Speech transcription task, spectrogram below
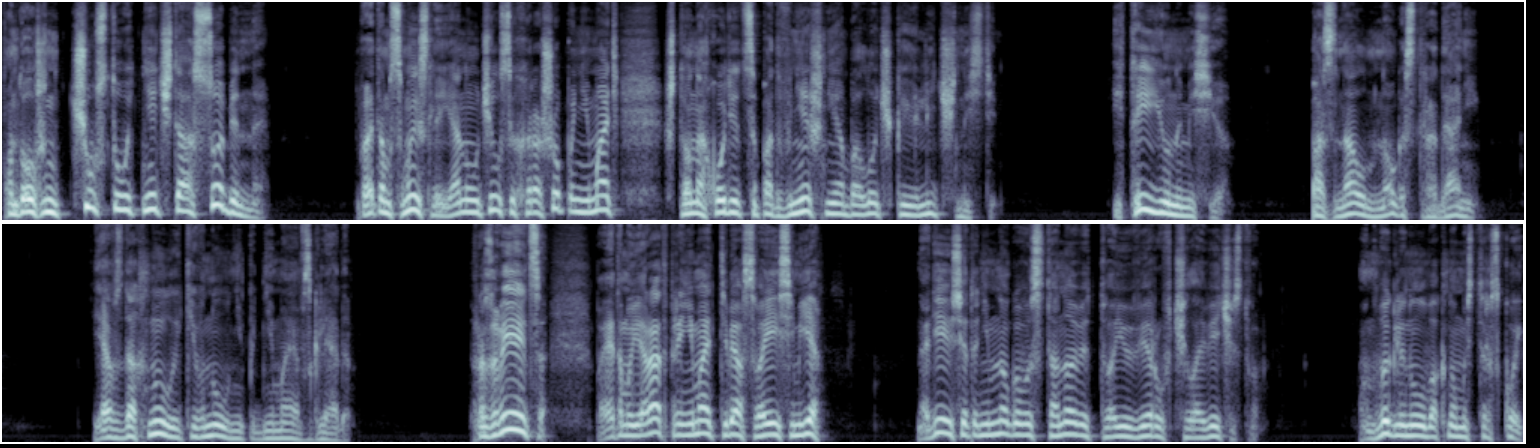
Он должен чувствовать нечто особенное. В этом смысле я научился хорошо понимать, что находится под внешней оболочкой личности. И ты, юный месье, познал много страданий. Я вздохнул и кивнул, не поднимая взгляда. «Разумеется, поэтому я рад принимать тебя в своей семье. Надеюсь, это немного восстановит твою веру в человечество». Он выглянул в окно мастерской.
